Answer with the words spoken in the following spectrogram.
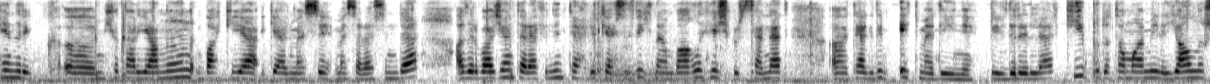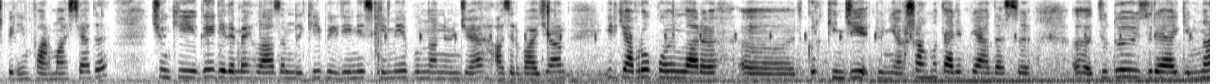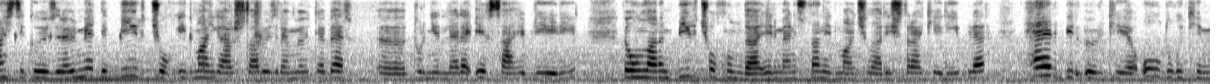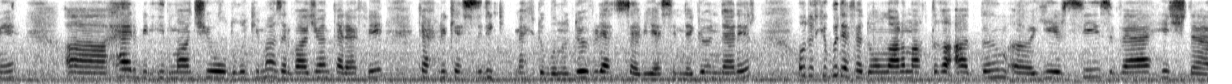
Henrik Mixitariyanın Bakıya gəlməsi məsələsində Azərbaycan tərəfinin təhlükəsizliklə bağlı heç bir sənəd ə, təqdim etmədiyini bildirirlər ki, bu da tamamilə yanlış bir informasiyadır. Çünki qeyd etmək lazımdır ki, bildiyiniz kimi bundan öncə Azərbaycan ilk Avropa oyunları ə, 42-ci Dünya Şahmat Olimpiyadası, ə, judo üzrə, gimnastika üzrə, ümumiyyətlə bir çox idman yarışları üzrə mötəbər turnirlərə ev sahibliyi edib və onların bir çoxunda Ermənistan idmançıları iştirak ediblər. Hər bir ölkəyə olduğu kimi, ə, hər bir idmançıya olduğu kimi Azərbaycan tərəfi təhlükəsizlik məktubunu dövlət səviyyəsində göndərir. Odur ki, bu dəfə də onların atdığı addım ə, yersiz və heç də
